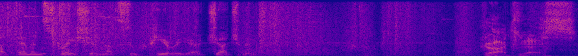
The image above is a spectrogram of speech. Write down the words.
A demonstration of superior judgment. Gutless.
